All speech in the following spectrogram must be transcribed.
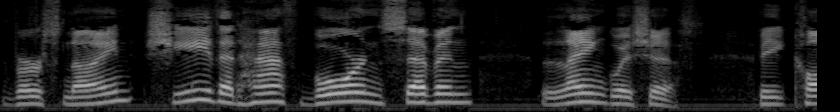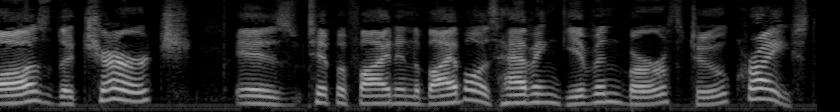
verse 9, She that hath borne seven languisheth, because the church is typified in the Bible as having given birth to Christ.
